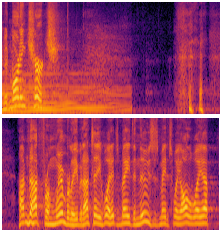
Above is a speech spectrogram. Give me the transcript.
Good morning, church. I'm not from Wimberley, but I'll tell you what, it's made the news it's made its way all the way up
